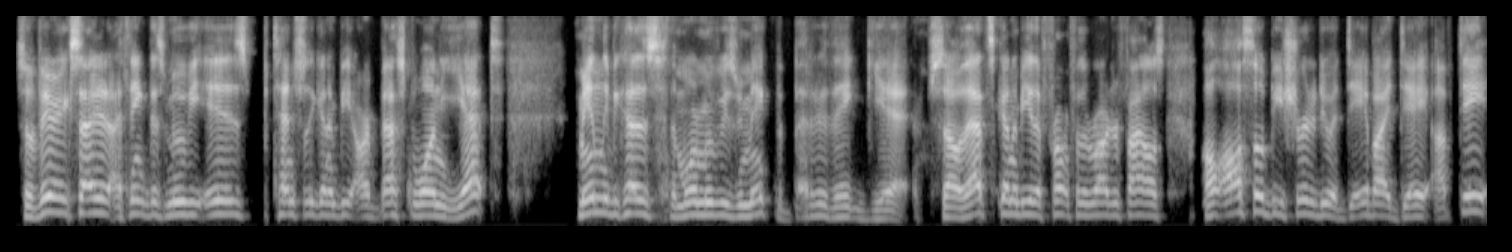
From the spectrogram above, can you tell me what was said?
So, very excited. I think this movie is potentially going to be our best one yet mainly because the more movies we make, the better they get. So that's going to be the front for the Roger Files. I'll also be sure to do a day by day update.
